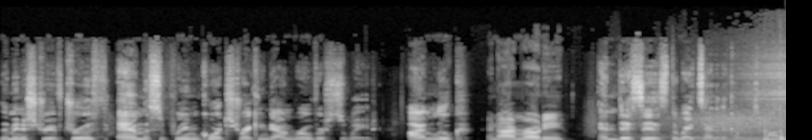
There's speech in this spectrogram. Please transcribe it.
the Ministry of Truth, and the Supreme Court striking down Roe v. Wade. I'm Luke. And I'm Rody. And this is the Right Side of the Compass podcast.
